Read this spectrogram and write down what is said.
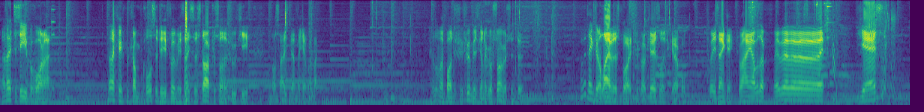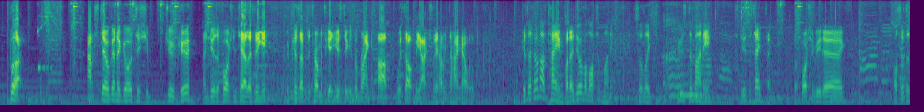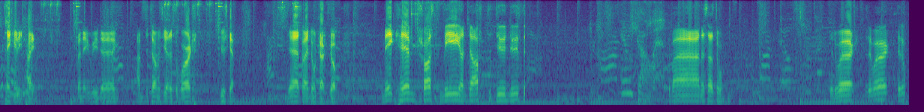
I'd like to see you beforehand. I feel like I could become closer to you, Hifumi thanks to the star persona Fuki. Also, I accidentally hit my mic. I feel like my body for Hifumi is gonna grow stronger soon too. Who would think you're alive at this point? Should be okay as long as you're careful. What are you thinking? Do you want to hang out with her? Wait, wait, wait, wait, wait. Yes, but I'm still gonna go to Shinjuku and do the fortune teller thingy because I'm determined to get used to get to rank up without me actually having to hang out with them. Because I don't have time, but I do have a lot of money. So like, use the money to do the time thing. So fortune reading. Also, it doesn't take any time. Infinity reading. I'm determined to get this to work. Use it. Yeah, it's fine. Don't care. Go. Make him trust me enough to do new things. Here we go. Come on, this has to work. Did it work? Did it work? Did it?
